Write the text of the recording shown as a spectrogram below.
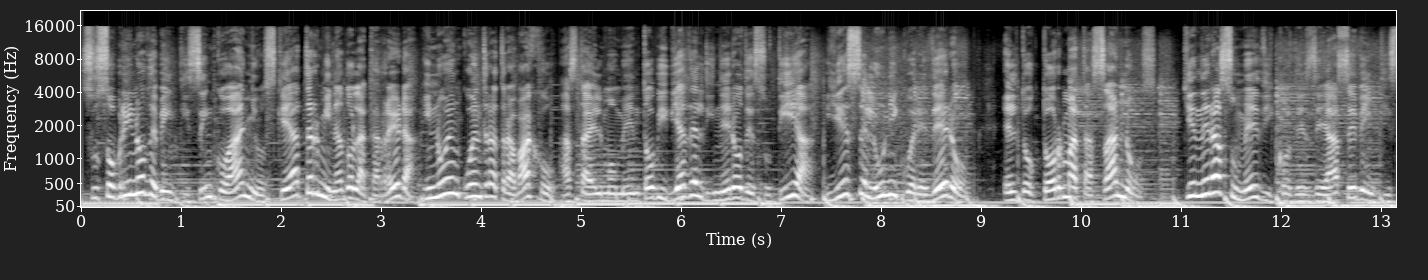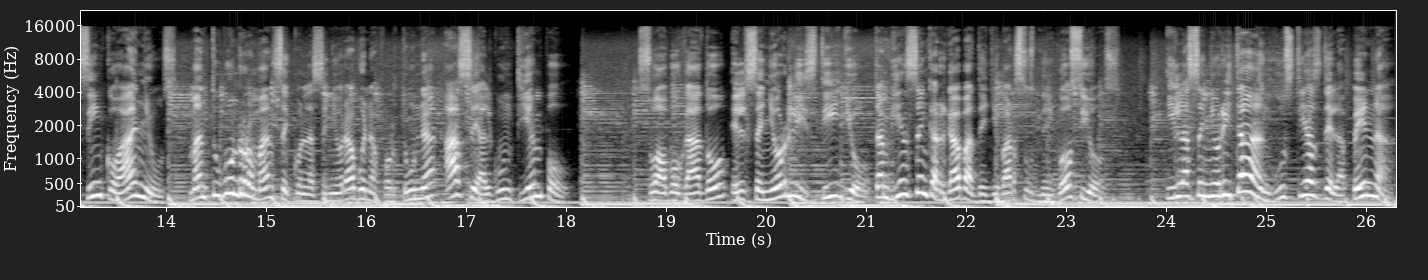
su sobrino de 25 años que ha terminado la carrera y no encuentra trabajo. Hasta el momento vivía del dinero de su tía y es el único heredero. El doctor Matasanos, quien era su médico desde hace 25 años, mantuvo un romance con la señora Buenafortuna hace algún tiempo. Su abogado, el señor Listillo, también se encargaba de llevar sus negocios. Y la señorita Angustias de la Pena,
